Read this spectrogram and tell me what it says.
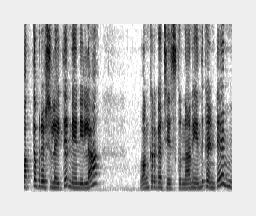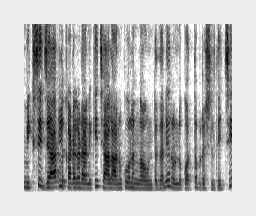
కొత్త బ్రష్లు అయితే నేను ఇలా వంకరగా చేసుకున్నాను. ఎందుకంటే మిక్సీ జార్లు కడగడానికి చాలా అనుకూలంగా ఉంటుందని రెండు కొత్త బ్రష్లు తెచ్చి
